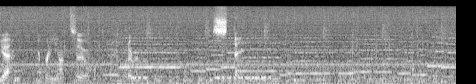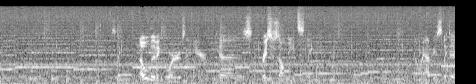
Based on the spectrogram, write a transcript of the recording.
Yeah, you're pretty young, too. Whatever. Stay. No living quarters in here because Bracers don't need sleep. No, we obviously do.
